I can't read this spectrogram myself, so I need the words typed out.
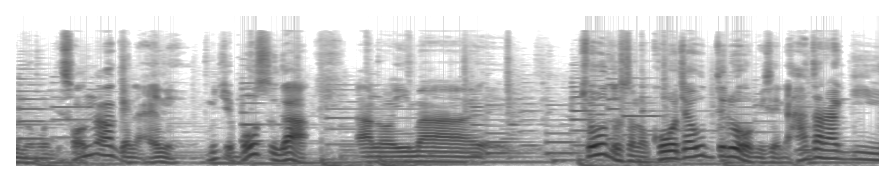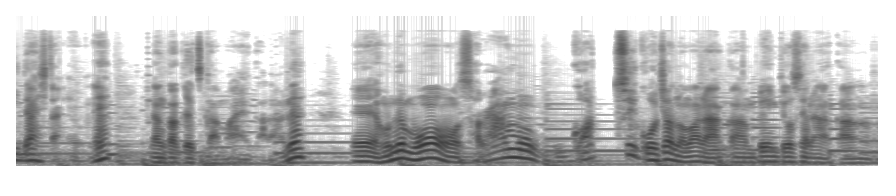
むのもって、そんなわけないねん。むしろボスが、あの、今、ちょうどその紅茶売ってるお店に働き出したんよね。何ヶ月か前からね。えー、ほんでもう、それはもう、ごっつい紅茶飲まなあかん、勉強せなあかん、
